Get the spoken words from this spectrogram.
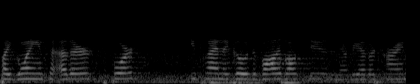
by going into other sports? You plan to go to volleyball shoes and every other kind?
